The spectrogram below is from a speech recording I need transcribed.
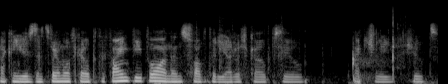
I can use the thermal scope to find people and then swap to the other scope to actually shoot.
